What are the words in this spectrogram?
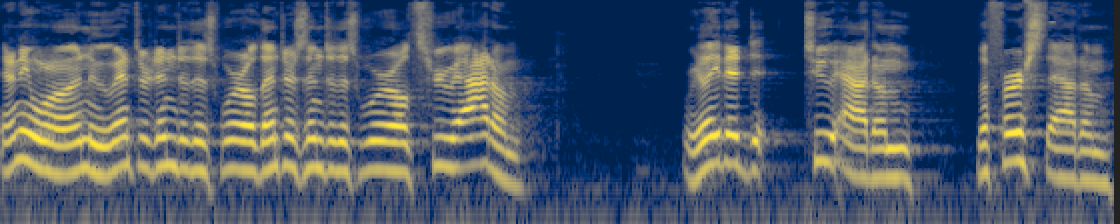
Anyone who entered into this world enters into this world through Adam, related to Adam, the first Adam,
